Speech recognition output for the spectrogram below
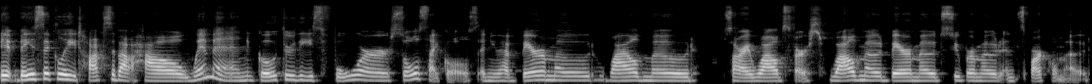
it basically talks about how women go through these four soul cycles, and you have bear mode, wild mode, sorry, wilds first, wild mode, bear mode, super mode, and sparkle mode.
